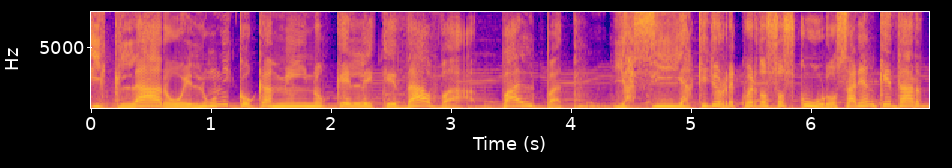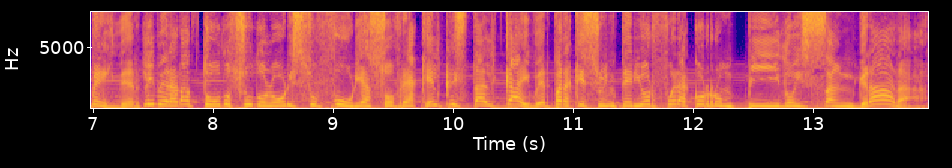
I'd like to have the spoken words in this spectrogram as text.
y claro, el único camino que le quedaba, Palpatine. Y así aquellos recuerdos oscuros harían que Darth Vader liberara todo su dolor y su furia sobre aquel cristal Kyber para que su interior fuera corrompido y sangrara.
